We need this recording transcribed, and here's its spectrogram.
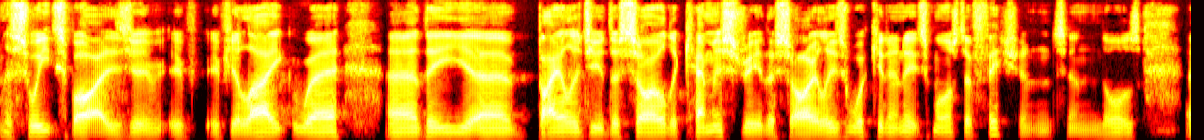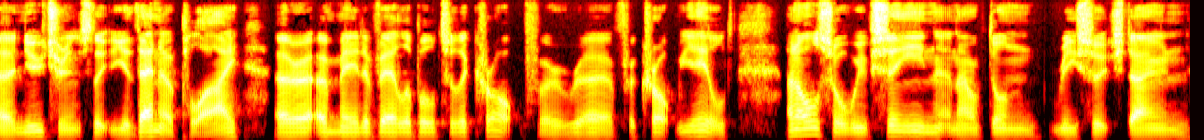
the sweet spot is, if, if you like, where uh, the uh, biology of the soil, the chemistry of the soil is working at its most efficient, and those uh, nutrients that you then apply are, are made available to the crop for uh, for crop yield. And also, we've seen, and I've done research down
